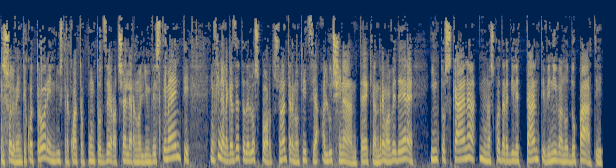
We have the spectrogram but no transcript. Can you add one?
Il Sole 24 Ore, Industria 4.0 accelerano gli investimenti. Infine la Gazzetta dello Sport, su un'altra notizia allucinante che andremo a vedere, in Toscana in una squadra dilettanti venivano dopati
